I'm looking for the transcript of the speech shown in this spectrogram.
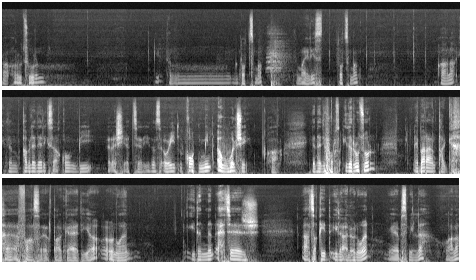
return إذا dot map. my list dot map. voilà إذا قبل ذلك سأقوم بالأشياء التالية. إذا سأعيد الكود من أول شيء. voilà إذا هذه فرصة. إذا return عبارة عن tag فاصل tag عادية عنوان. إذا لن أحتاج أعتقد إلى العنوان. يا بسم الله. voilà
